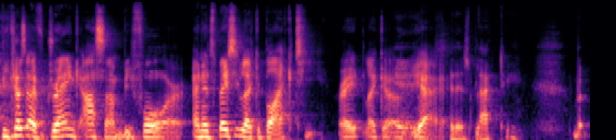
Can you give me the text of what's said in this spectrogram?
because I've drank Assam before, and it's basically like a black tea, right? Like a yeah. It is black tea. But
